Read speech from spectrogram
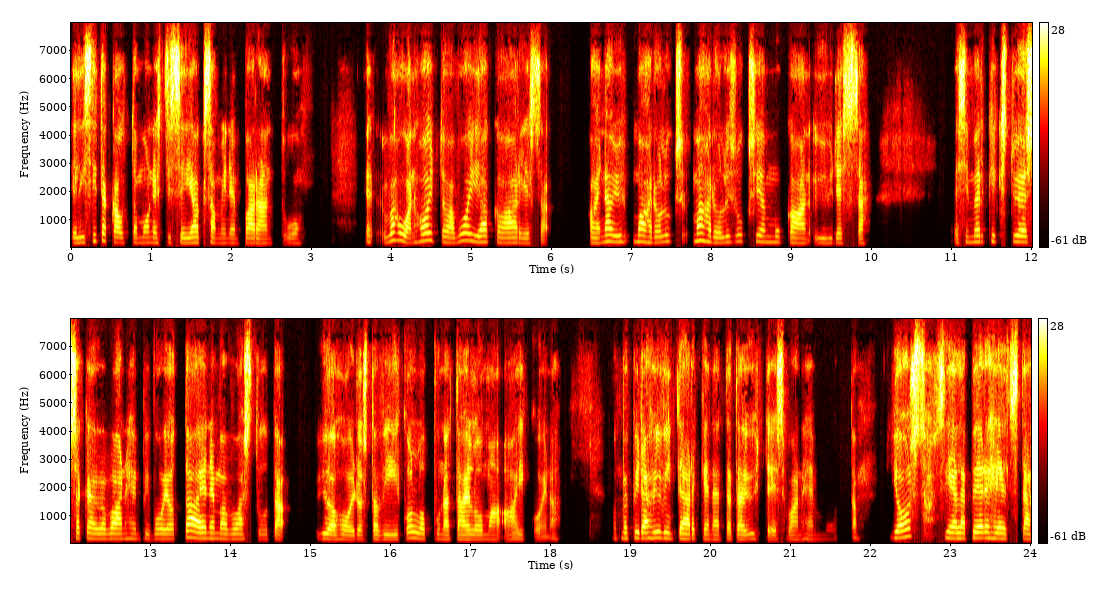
Eli sitä kautta monesti se jaksaminen parantuu. Vauvan hoitoa voi jakaa arjessa aina mahdollisuuksien mukaan yhdessä. Esimerkiksi työssä käyvä vanhempi voi ottaa enemmän vastuuta yöhoidosta viikonloppuna tai loma-aikoina. Mutta mä pidän hyvin tärkeänä tätä yhteisvanhemmuutta. Jos siellä perheestä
